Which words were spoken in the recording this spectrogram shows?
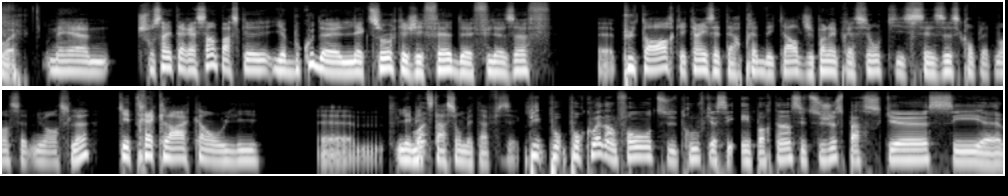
Ouais. Mais euh, je trouve ça intéressant parce qu'il y a beaucoup de lectures que j'ai fait de philosophes euh, plus tard que quand ils interprètent Descartes, j'ai pas l'impression qu'ils saisissent complètement cette nuance-là, qui est très claire quand on lit euh, les Ouais. méditations métaphysiques. Puis pour- pourquoi, dans le fond, tu trouves que c'est important? C'est-tu juste parce que c'est euh,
